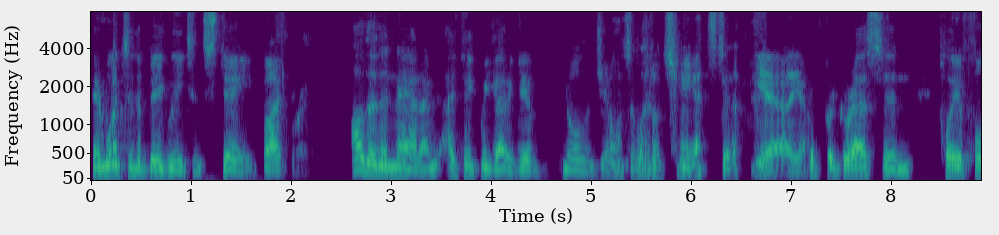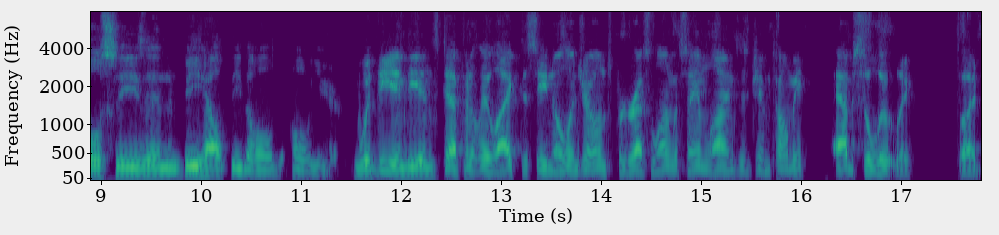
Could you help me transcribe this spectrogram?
and went to the big leagues and stayed. But right other than that, I, I think we got to give Nolan Jones a little chance to yeah, yeah. to progress and play a full season and be healthy the whole whole year. Would the Indians definitely like to see Nolan Jones progress along the same lines as Jim Thome? Absolutely. But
